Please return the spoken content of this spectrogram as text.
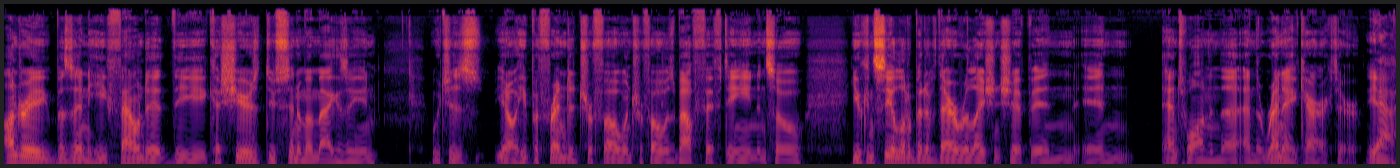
Andre Bazin. He founded the Cahiers du Cinema magazine, which is you know he befriended Truffaut when Truffaut was about fifteen, and so you can see a little bit of their relationship in in Antoine and the and the Rene character. Yeah.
